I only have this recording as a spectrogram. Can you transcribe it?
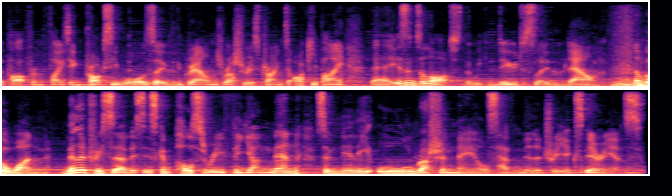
apart from fighting proxy wars over the grounds Russia is trying to occupy, there isn't a lot that we can do to slow them down. Number 1. Military service is compulsory for young men, so nearly all Russian males have military experience.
